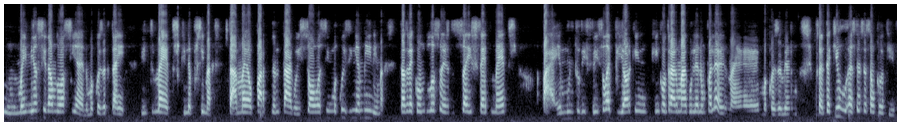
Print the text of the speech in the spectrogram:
uma imensidão do oceano, uma coisa que tem 20 metros, que ainda por cima está a maior parte dentro de água e só assim uma coisinha mínima, estás a ver com ondulações de 6, 7 metros, pá, é muito difícil, é pior que, que, encontrar uma agulha num palheiro, não é? É uma coisa mesmo. Portanto, aquilo, a sensação que eu tive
